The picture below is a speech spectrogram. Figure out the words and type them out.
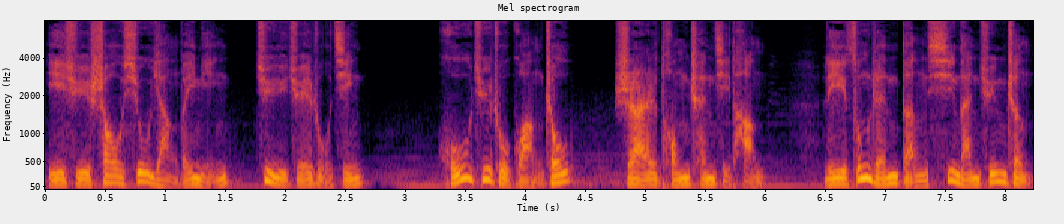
以需稍休养为名，拒绝入京。胡居住广州，时而同陈济棠。李宗仁等西南军政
